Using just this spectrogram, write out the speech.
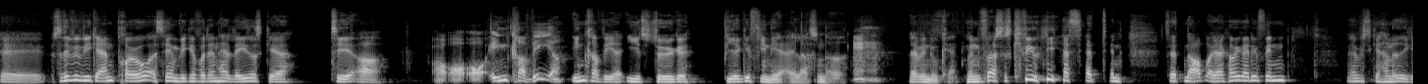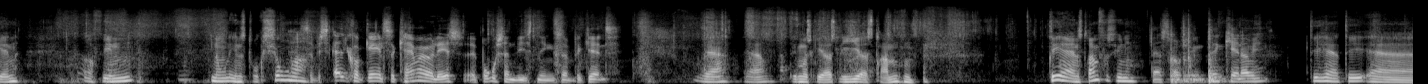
Øh, så det vil vi gerne prøve at se, om vi kan få den her laserskær til at... Og, og, og indgravere. Indgravere i et stykke birkefiner eller sådan noget. Mm-hmm. Hvad vi nu kan. Men først så skal vi jo lige have sat den, sat den op, og jeg kan jo ikke rigtig finde, hvad vi skal have ned igen og finde nogle instruktioner. Så hvis alt går galt, så kan man jo læse øh, brugsanvisningen som bekendt. Ja, ja. Det er måske også lige at stramme den. Det er en strømforsyning. Det er en strømforsyning. Den kender vi. Det her, det er...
